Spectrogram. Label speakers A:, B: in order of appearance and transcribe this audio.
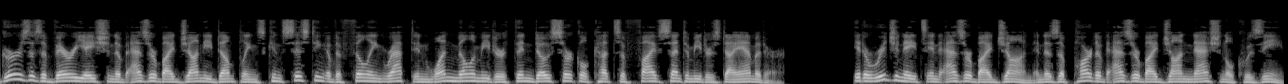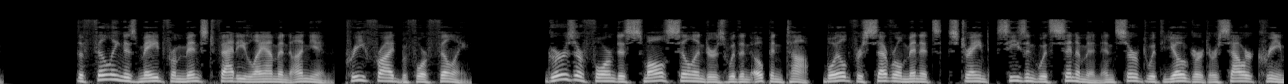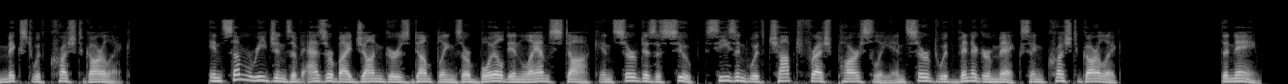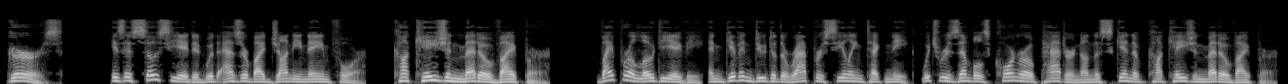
A: Gurs is a variation of Azerbaijani dumplings consisting of a filling wrapped in 1 mm thin dough circle cuts of 5 cm diameter. It originates in Azerbaijan and is a part of Azerbaijan national cuisine. The filling is made from minced fatty lamb and onion, pre-fried before filling. Gurs are formed as small cylinders with an open top, boiled for several minutes, strained, seasoned with cinnamon and served with yogurt or sour cream mixed with crushed garlic. In some regions of Azerbaijan gurs dumplings are boiled in lamb stock and served as a soup, seasoned with chopped fresh parsley and served with vinegar mix and crushed garlic. The name, gurs, is associated with Azerbaijani name for Caucasian meadow viper Vipera and given due to the wrapper sealing technique, which resembles cornrow pattern on the skin of Caucasian meadow viper.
